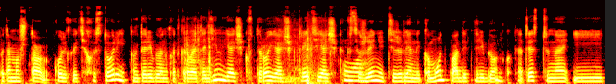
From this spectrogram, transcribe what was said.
Потому что сколько этих историй, когда ребенок открывает один ящик, второй ящик, третий ящик, О. к сожалению, тяжеленный комод падает на ребенка. Соответственно, и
